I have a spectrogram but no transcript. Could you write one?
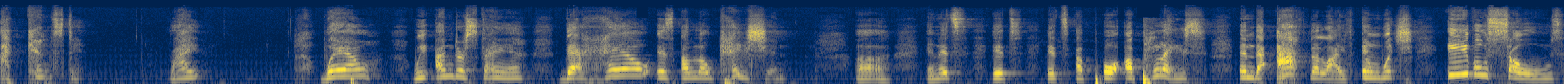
against it. Right? Well, we understand that hell is a location uh, and it's it's it's a, or a place in the afterlife in which evil souls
